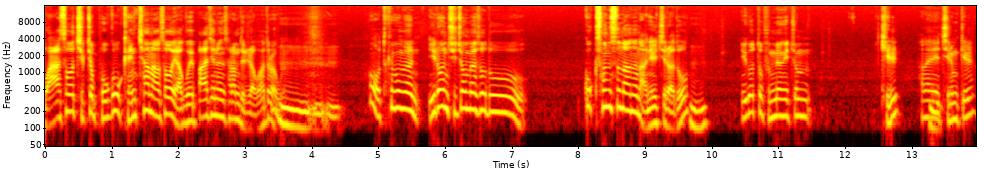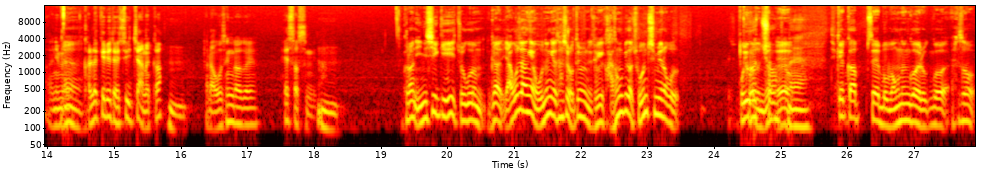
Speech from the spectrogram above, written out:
와서 직접 보고 괜찮아서 야구에 빠지는 사람들이라고 하더라고요. 음, 어떻게 보면 이런 지점에서도 꼭 선순환은 아닐지라도 이것도 분명히 좀 길 하나의 지름길 아니면 네. 갈래길이 될 수 있지 않을까라고 생각을 했었습니다. 그런 인식이 조금 그러니까 야구장에 오는 게 사실 어떻게 보면 되게 가성비가 좋은 취미라고 보이거든요. 그렇죠. 예. 네. 티켓 값에 뭐 먹는 거 이런 거 해서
